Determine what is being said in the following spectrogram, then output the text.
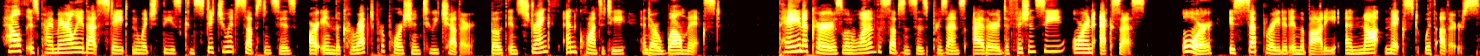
health is primarily that state in which these constituent substances are in the correct proportion to each other, both in strength and quantity, and are well mixed. Pain occurs when one of the substances presents either a deficiency or an excess, or is separated in the body and not mixed with others.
